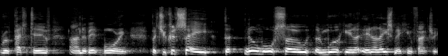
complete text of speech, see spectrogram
repetitive and a bit boring. But you could say that no more so than working in a, in a lace making factory.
